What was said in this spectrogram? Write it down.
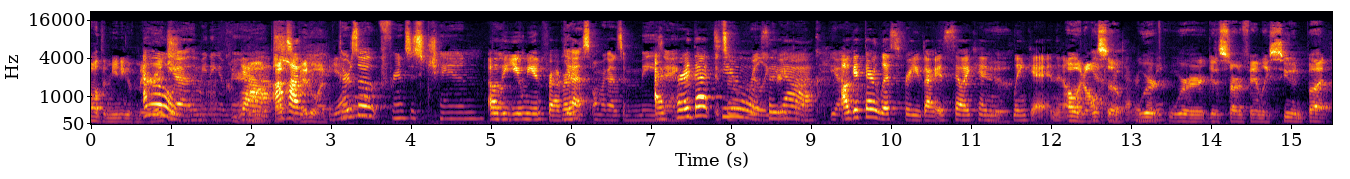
Oh, the meaning of marriage. Oh, Yeah, The Meaning of Marriage. on, Yeah, I'll that's have. a good one. Yeah. There's a Francis Chan. oh, the book. You, Me, and Forever. Yes. Oh my god, it's amazing. I've heard that too. It's a really so great yeah. book. Yeah. I'll get their list for you guys so I can Yeah. link it and then I'll Oh, and also link we're we're gonna start a family soon. But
